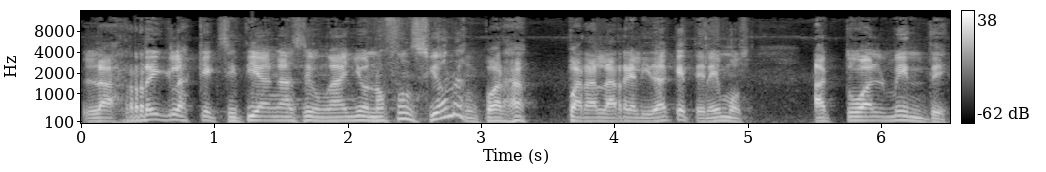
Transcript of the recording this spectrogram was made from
las reglas que existían hace un año no funcionan para, para la realidad que tenemos actualmente.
